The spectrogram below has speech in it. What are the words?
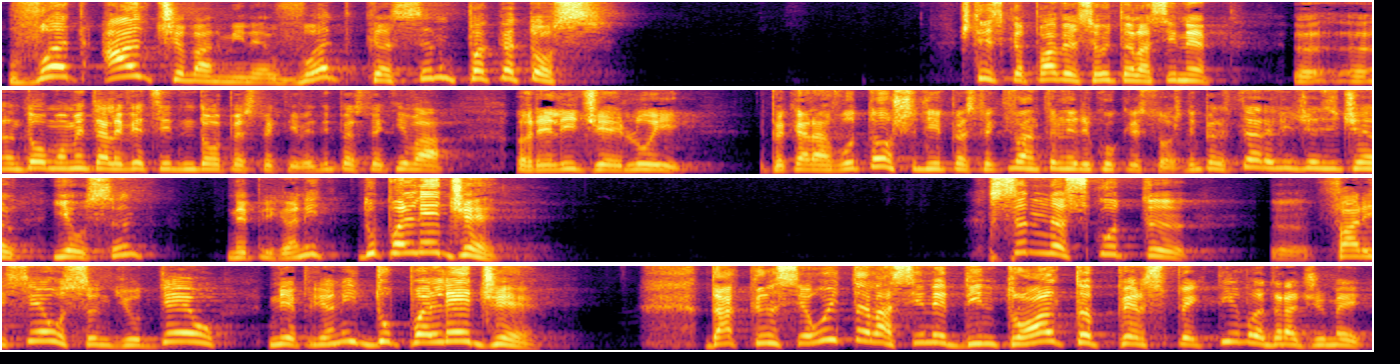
văd altceva în mine, văd că sunt păcătos. Știți că Pavel se uită la sine uh, uh, în două momente ale vieții din două perspective. Din perspectiva religiei lui pe care a avut-o și din perspectiva întâlnirii cu Hristos. Din perspectiva religiei zice el, eu sunt neprihănit după lege. Sunt născut uh, fariseu, sunt iudeu, neprihănit după lege. Dar când se uită la sine dintr-o altă perspectivă, dragii mei,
